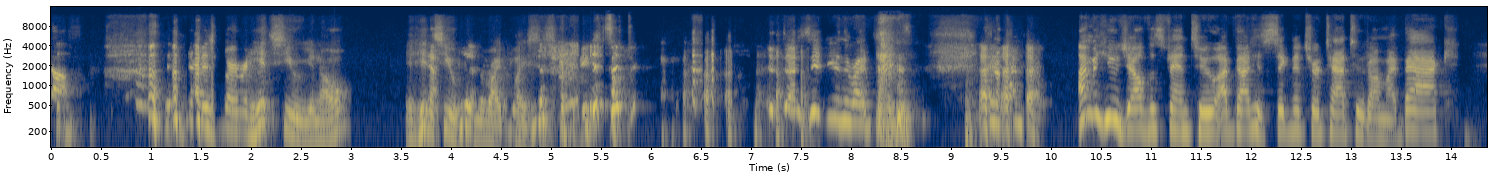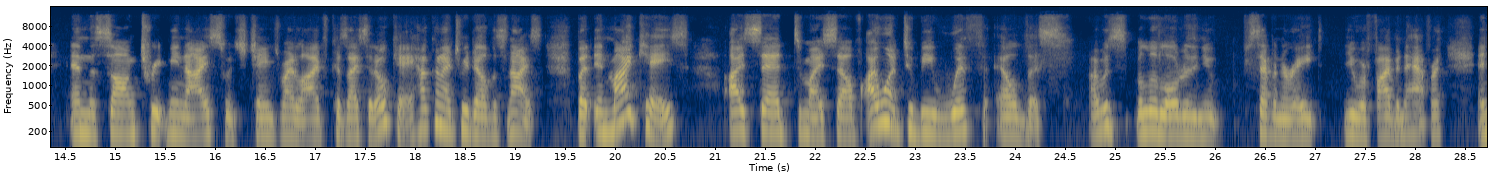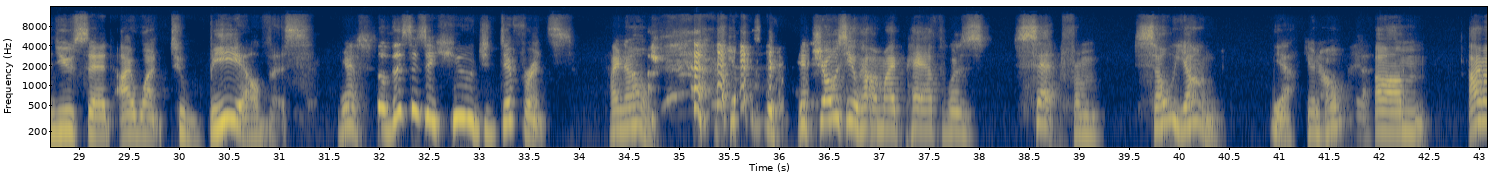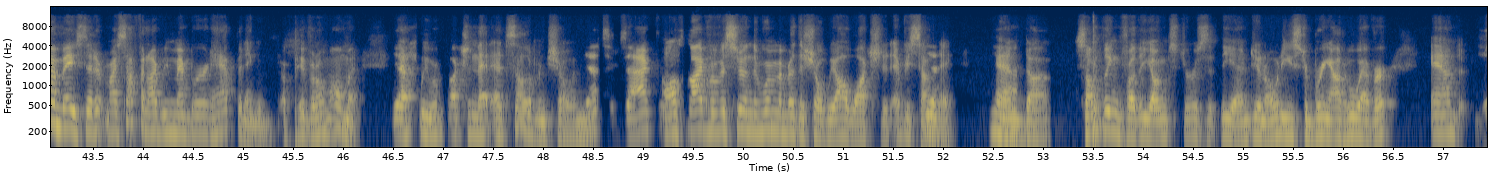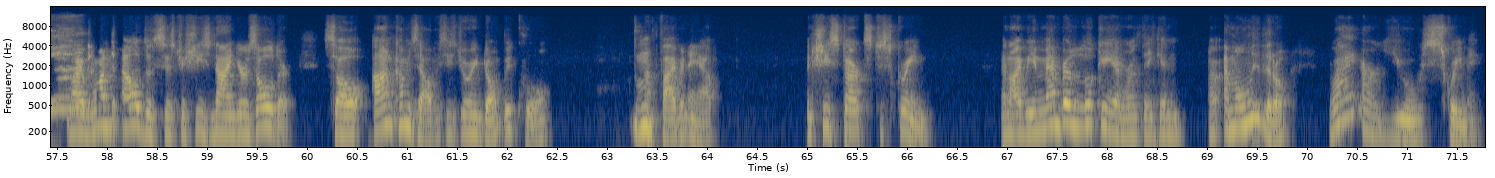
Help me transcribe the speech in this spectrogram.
that is where it hits you, you know. It Yeah, hits you yeah. in the right places. Yes, it, it does hit you in the right place You know, I'm, I'm a huge Elvis fan too. I've got his signature tattooed on my back and the song Treat Me Nice, which changed my life because I said, okay, how can I treat Elvis nice? But in my case, I said to myself, I want to be with Elvis. I was a little older than you, seven or eight. You were five and a half, right? And you said, I want to be Elvis. Yes, So this is a huge difference. I know. It shows you- it shows you how my path was set from so young. Yeah. You know, Yeah. um, I'm amazed at it myself, and I remember it happening, a pivotal moment. Yeah. that we were watching that Ed Sullivan show, and Yes, exactly. all five of us are in the room. Remember the show? We all watched it every Sunday. Yeah. and uh, something for the youngsters at the end, you know, and he used to bring out whoever. And my one eldest sister, she's nine years older. So on comes Elvis. He's doing Don't Be Cruel. I'm five and a half. And she starts to scream. And I remember looking at her thinking, "I- I'm only little. Why are you screaming?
